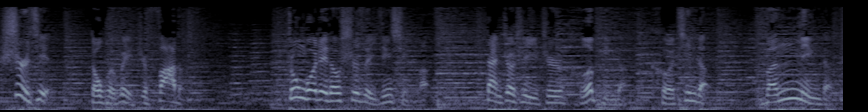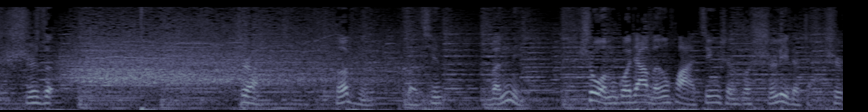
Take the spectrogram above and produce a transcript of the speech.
世界都会为之发抖。中国这头狮子已经醒了，但这是一只和平的、可亲的、文明的狮子。是啊，和平、可亲、文明，是我们国家文化精神和实力的展示，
